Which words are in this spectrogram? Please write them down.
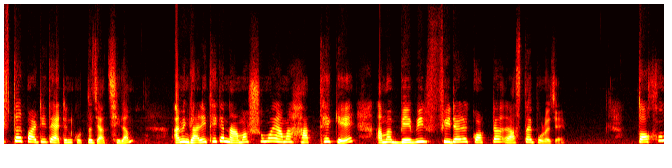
ইফতার পার্টিতে অ্যাটেন্ড করতে যাচ্ছিলাম। আমি গাড়ি থেকে নামার সময় আমার হাত থেকে আমার বেবির ফিডারের ককটা রাস্তায় পড়ে যায়। তখন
